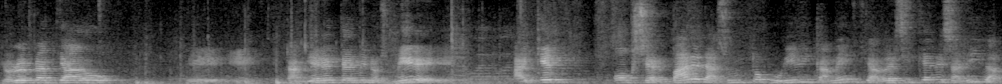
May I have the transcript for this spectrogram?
Yo lo he planteado eh, eh, también en términos, mire, eh, hay que observar el asunto jurídicamente, a ver si tiene salida.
